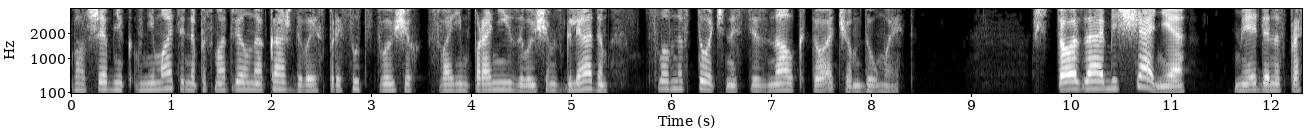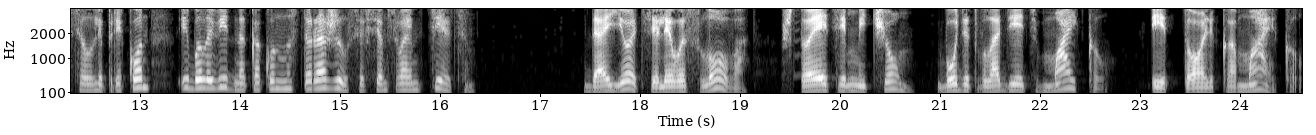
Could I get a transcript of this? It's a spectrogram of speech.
Волшебник внимательно посмотрел на каждого из присутствующих своим пронизывающим взглядом, словно в точности знал, кто о чем думает. «Что за обещание?» — медленно спросил лепрекон, и было видно, как он насторожился всем своим тельцем. «Даете ли вы слово, что этим мечом будет владеть Майкл и только Майкл?»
